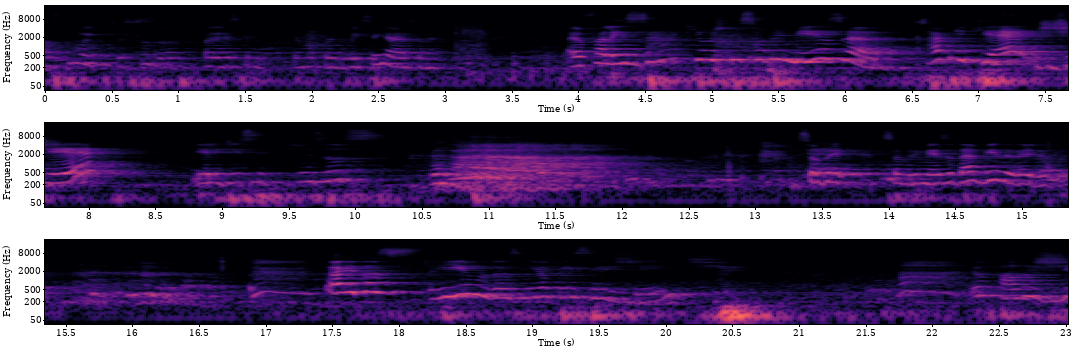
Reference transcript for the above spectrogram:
gosto muito, não sei se vocês gostam, parece que é uma coisa bem sem graça, né? Aí eu falei, Isaac, hoje tem sobremesa, sabe o que, que é? G? E ele disse, Jesus. Sobre, sobremesa da vida, né, Jesus? Aí nós rimos assim, eu pensei, gente, eu falo G,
